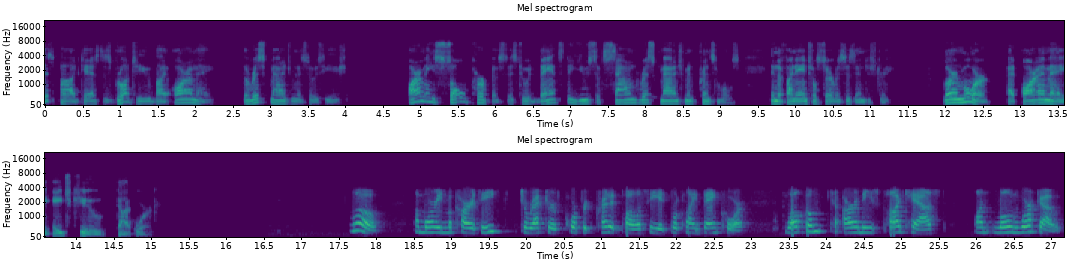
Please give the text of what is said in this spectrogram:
This podcast is brought to you by RMA, the Risk Management Association. RMA's sole purpose is to advance the use of sound risk management principles in the financial services industry. Learn more at rmahq.org. Hello, I'm Maureen McCarthy, Director of Corporate Credit Policy at Brookline Bancorp. Welcome to RMA's podcast on loan workout,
